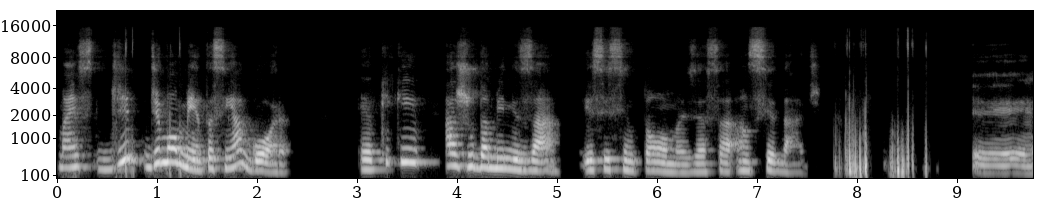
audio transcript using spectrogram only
mas de, de momento, assim, agora, é, o que, que ajuda a amenizar esses sintomas, essa ansiedade? É,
